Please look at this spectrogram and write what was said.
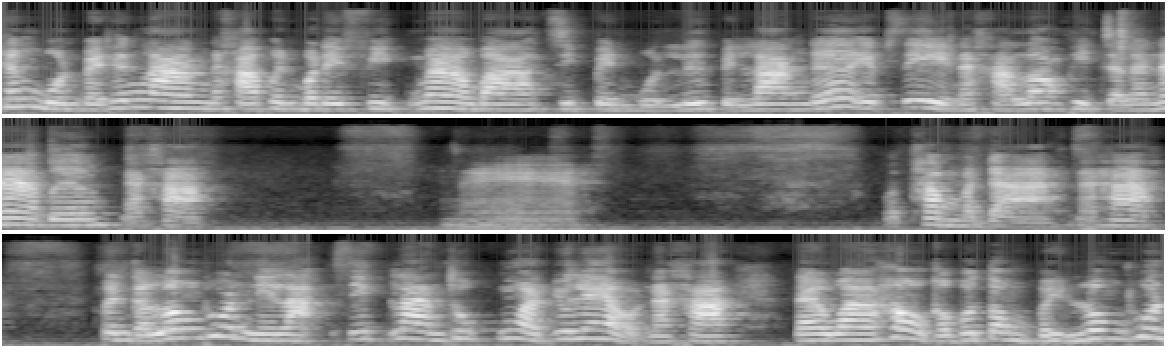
ทั้งบนไปทั้งล่างนะคะ เพิ่นบริฟิกมาว่าสิเป็นบนหรือเป็นล่างเด้อ FC นะคะ ลองพิจารณาเบิ่งนะคะแหม่ธรรมดานะคะเพิ่นก็ลงทุนนี่ละ10ล้านทุกงวดอยู่แล้วนะคะ แต่ว่าเฮาก็บ่ต้องไปลงทุน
